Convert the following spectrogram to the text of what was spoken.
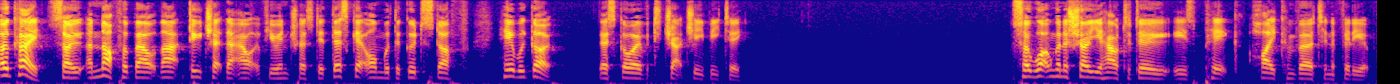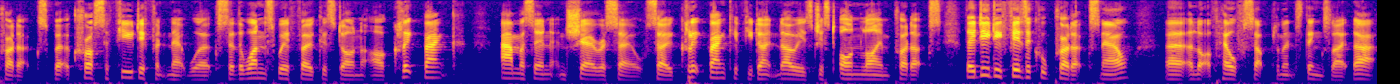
Okay, so enough about that. Do check that out if you're interested. Let's get on with the good stuff. Here we go. Let's go over to ChatGPT. So what I'm going to show you how to do is pick high converting affiliate products but across a few different networks. So the ones we're focused on are ClickBank, Amazon and ShareASale. So ClickBank if you don't know is just online products. They do do physical products now, uh, a lot of health supplements, things like that.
